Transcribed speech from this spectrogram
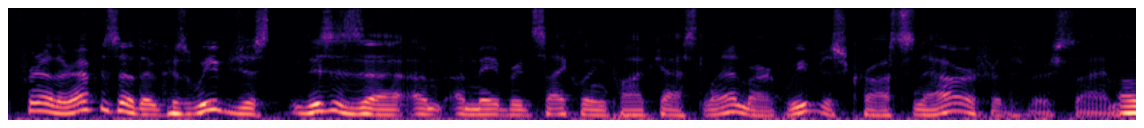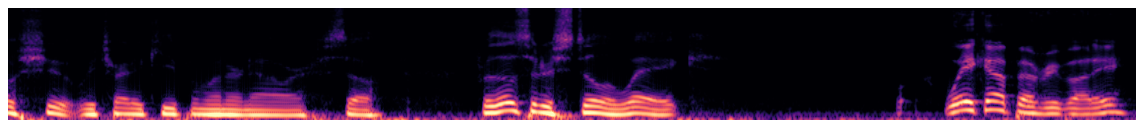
for another episode though, because we've just this is a, a, a Maybird Cycling podcast landmark. We've just crossed an hour for the first time. oh shoot, we try to keep them under an hour. So, for those that are still awake, Wake up, everybody!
